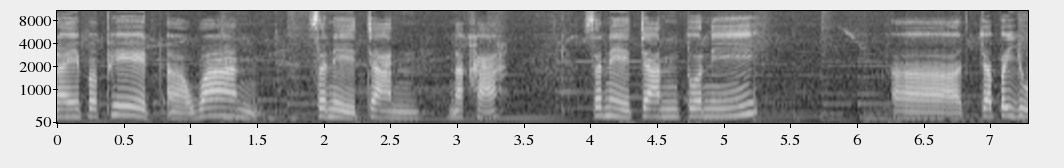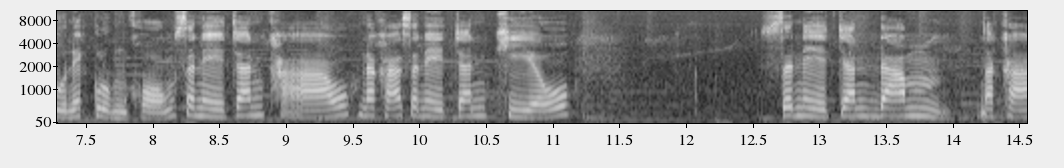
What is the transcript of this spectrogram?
ในประเภทว่านเสน่ห์จันนะคะเสน่ห์จันตัวนี้จะไปอยู่ในกลุ่มของเสน่ห์จันขาวนะคะเสน่ห์จันเขียวเสน่ห์จันดำนะคะ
